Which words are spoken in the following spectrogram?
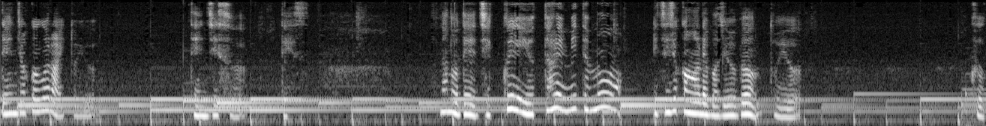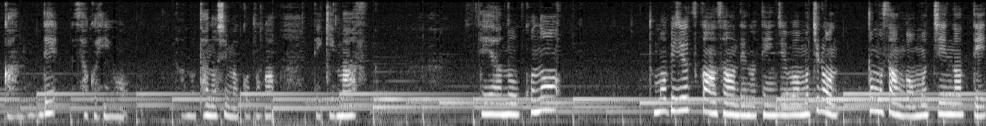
点弱ぐらいという展示数です。なので、じっくりゆったり見ても、1時間あれば十分という空間で作品をあの楽しむことができます。で、あの、この、トモ美術館さんでの展示はもちろん、トモさんがお持ちになってい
